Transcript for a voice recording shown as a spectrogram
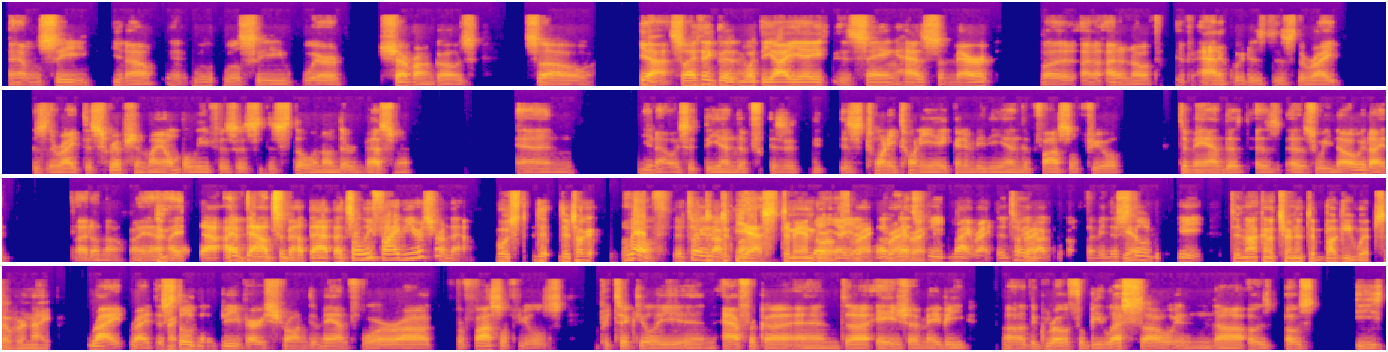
And we'll see. You know, we'll we'll see where Chevron goes. So yeah, so I think that what the IEA is saying has some merit, but I, I don't know if, if adequate is, is the right is the right description. My own belief is is there's still an underinvestment, and you know, is it the end of is it is 2028 going to be the end of fossil fuel demand as as we know it? I I don't know. I have, I have, I have doubts about that. That's only five years from now. Well, they're talking growth. They're talking about growth. yes, demand Yeah, growth. yeah, yeah. Right, Let, right, right. Be, right, right. They're talking Right. about growth. I mean, there's still going to be They're not going to turn into buggy whips overnight. right, right. There's Right. still going to be very strong demand for uh, for fossil fuels, particularly in Africa and uh, Asia. Maybe uh, the growth will be less so in uh, O's, O's, E.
